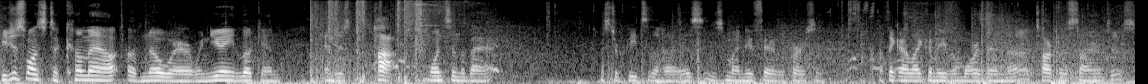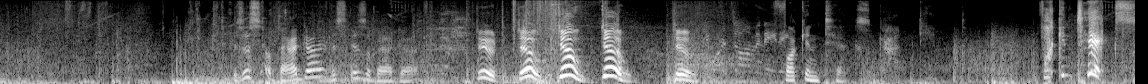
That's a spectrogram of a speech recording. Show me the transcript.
He just wants to come out of nowhere when you ain't looking and just pop once in the back. Mr. Pizza the Hut is, is my new favorite person. I think I like him even more than uh, Taco Scientist. Is this a bad guy? This is a bad guy. Dude, dude, dude, dude, dude. Fucking ticks. God ticks!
